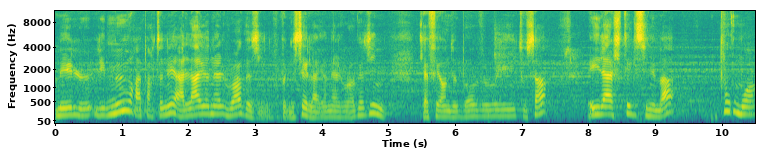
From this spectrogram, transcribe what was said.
mais le- les murs appartenaient à Lionel Rogozin. Vous connaissez Lionel Rogozin, qui a fait On the Bowery, tout ça. Et il a acheté le cinéma pour moi,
